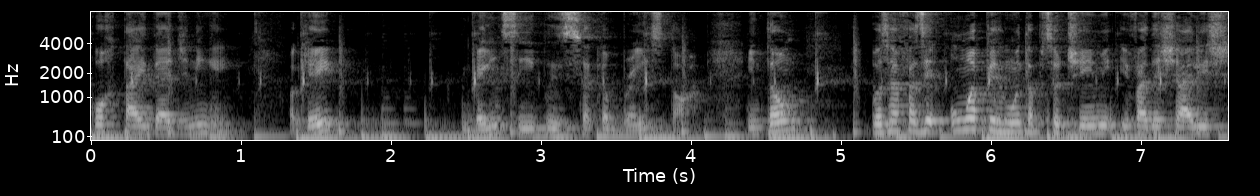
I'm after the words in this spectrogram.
cortar a ideia de ninguém, ok? Bem simples, isso aqui é o brainstorm. Então, você vai fazer uma pergunta pro seu time e vai deixar eles,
